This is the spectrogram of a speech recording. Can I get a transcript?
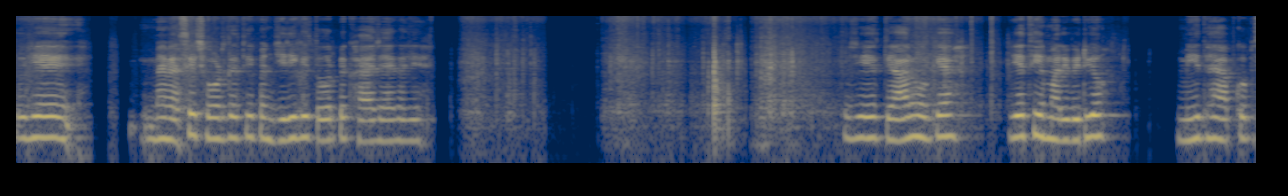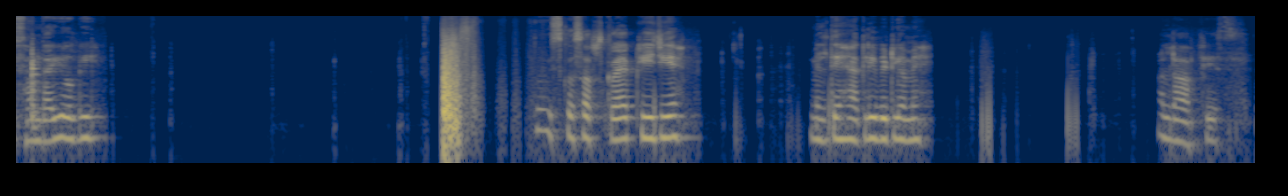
तो ये मैं वैसे ही छोड़ देती पंजीरी के तौर पे खाया जाएगा ये। तो ये तैयार हो गया। ये थी हमारी वीडियो। उम्मीद है आपको पसंद आई होगी। तो इसको सब्सक्राइब कीजिए। मिलते हैं अगली वीडियो में। अल्लाह हाफिज़।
